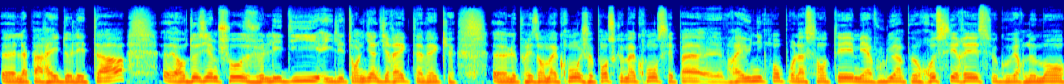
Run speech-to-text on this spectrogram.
l'appareil de l'État. en deuxième chose, je l'ai dit, il est en lien direct avec le président Macron. Je pense que Macron, c'est pas vrai uniquement pour la santé, mais a voulu un peu resserrer ce gouvernement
